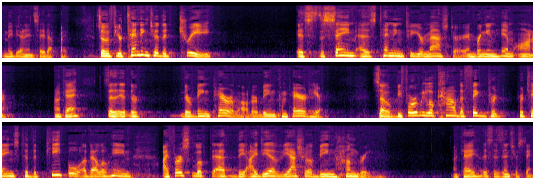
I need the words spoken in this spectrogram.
maybe I didn't say that right. So if you're tending to the tree, it's the same as tending to your master and bringing him honor. Okay? So they're, they're being paralleled or being compared here. So before we look how the fig per- pertains to the people of Elohim, I first looked at the idea of Yeshua being hungry. Okay, this is interesting.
